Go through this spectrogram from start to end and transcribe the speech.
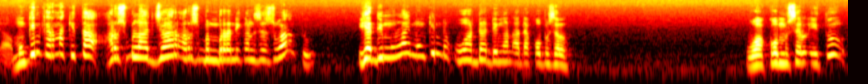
Ya, mungkin karena kita harus belajar, harus memberanikan sesuatu. Ya dimulai mungkin wadah dengan ada komsel. Wah komsel itu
